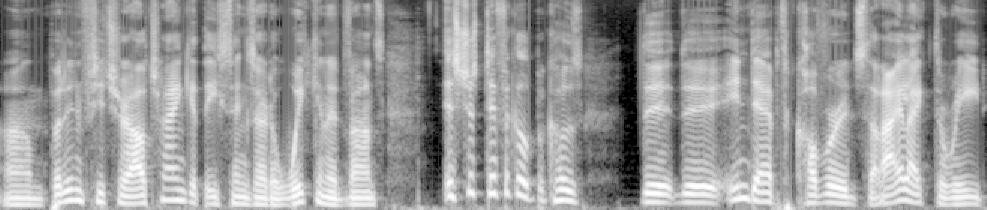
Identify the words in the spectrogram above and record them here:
Um, but in future, I'll try and get these things out a week in advance. It's just difficult because the the in depth coverage that I like to read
